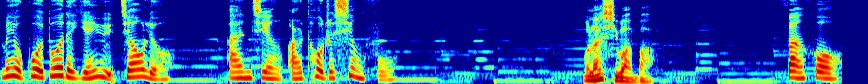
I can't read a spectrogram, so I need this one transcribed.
没有过多的言语交流，安静而透着幸福。我来洗碗吧。饭后，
